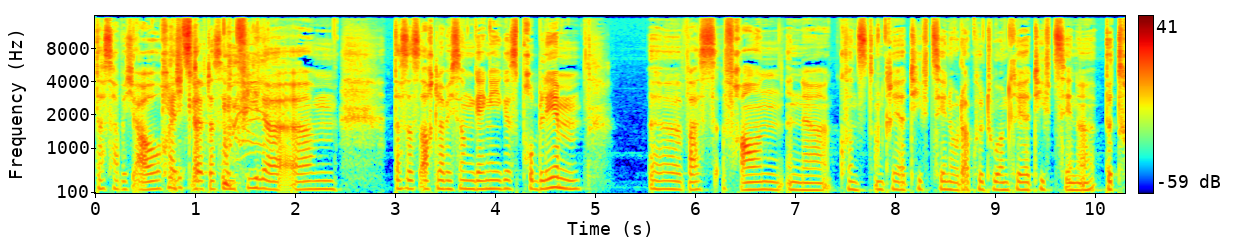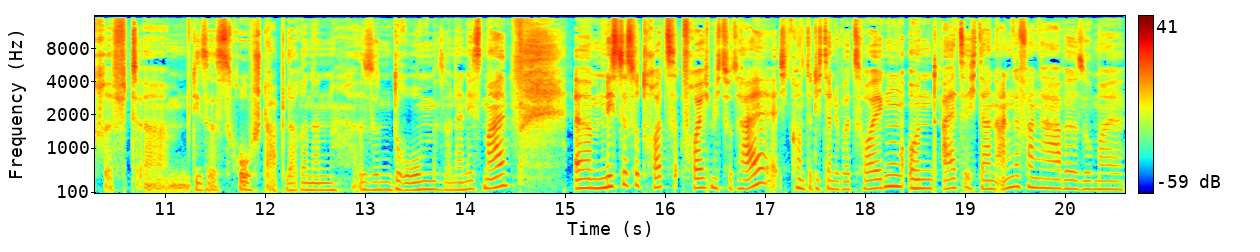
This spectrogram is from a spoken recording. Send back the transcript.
das habe ich auch. Kennst ich glaube, das haben viele. ähm, das ist auch, glaube ich, so ein gängiges Problem, was Frauen in der Kunst- und Kreativszene oder Kultur- und Kreativszene betrifft. Ähm, dieses Hochstaplerinnen-Syndrom, so nenne ich es mal. Ähm, nichtsdestotrotz freue ich mich total. Ich konnte dich dann überzeugen. Und als ich dann angefangen habe, so mal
